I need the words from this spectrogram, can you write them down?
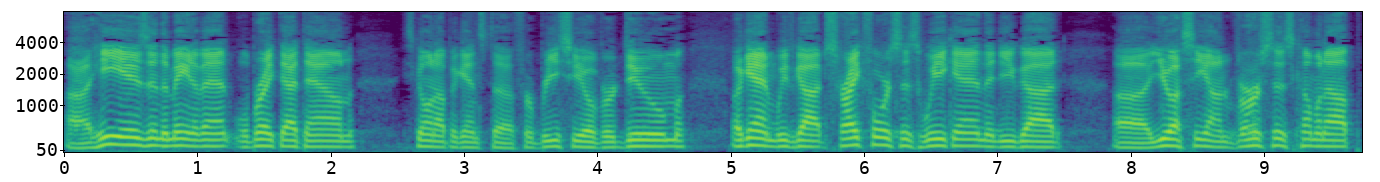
Uh, he is in the main event. We'll break that down. He's going up against uh, Fabricio Werdum. Again, we've got Strikeforce this weekend. Then you got uh, UFC on Versus coming up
